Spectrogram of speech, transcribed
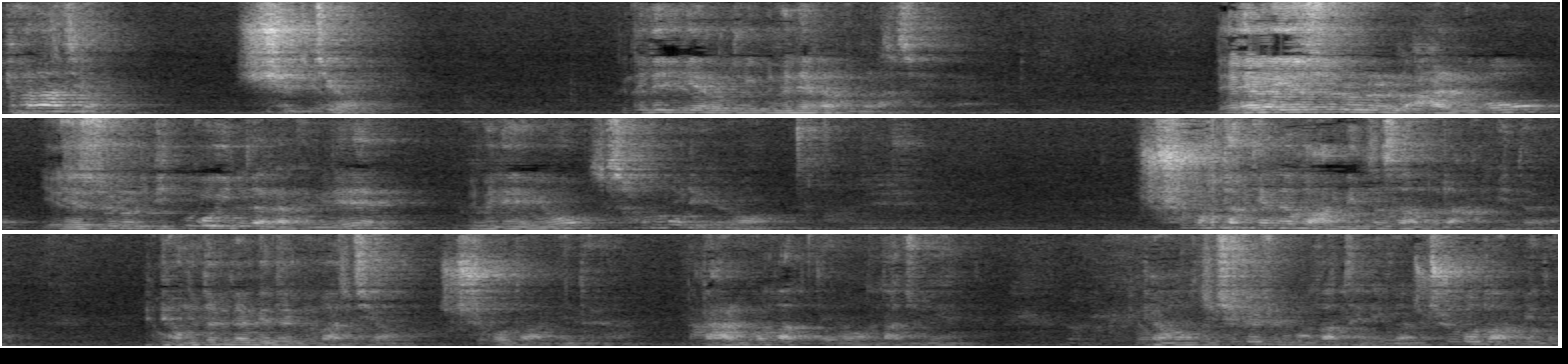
편하죠. 쉽죠. 근데 이게 여러분들 은혜라는 걸 돼요. 내가 예수를 알고 예수를 믿고 있다는 게 은혜요, 선물이에요. 죽어다 깨나도 안 믿는 사람들은 안 믿어요. 병들면 믿을 것 같죠? 죽어도 안 믿어요. 나을 것 같대요, 나중에. 병원도 치료줄 것 같으니까 죽어도 안 믿어.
